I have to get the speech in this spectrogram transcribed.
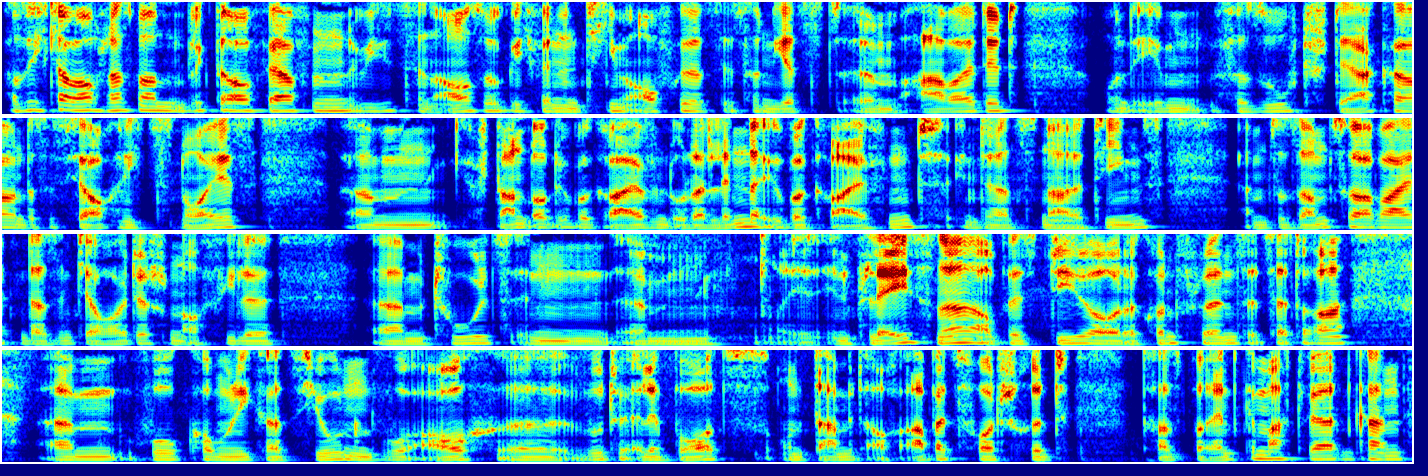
Also ich glaube auch, lass mal einen Blick darauf werfen, wie sieht es denn aus, wirklich, wenn ein Team aufgesetzt ist und jetzt ähm, arbeitet und eben versucht stärker, und das ist ja auch nichts Neues, ähm, standortübergreifend oder länderübergreifend internationale Teams ähm, zusammenzuarbeiten. Da sind ja heute schon auch viele ähm, Tools in, ähm, in place, ne? ob es Jira oder Confluence etc., ähm, wo Kommunikation und wo auch äh, virtuelle Boards und damit auch Arbeitsfortschritt transparent gemacht werden kann.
